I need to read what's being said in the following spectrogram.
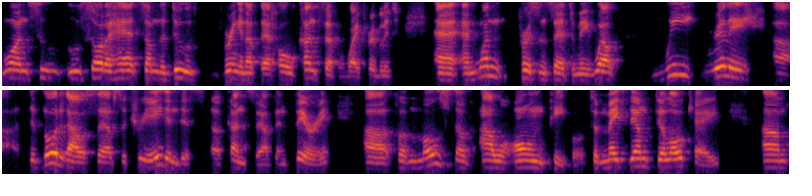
ones who who sort of had something to do with bringing up that whole concept of white privilege. And, and one person said to me, Well, we really uh, devoted ourselves to creating this uh, concept and theory uh, for most of our own people to make them feel okay. Um,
